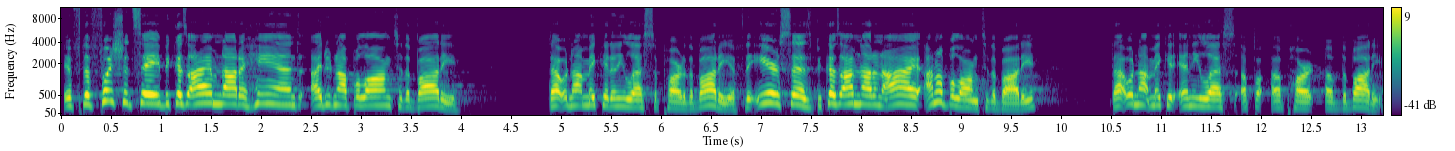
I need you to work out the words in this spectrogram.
If the foot should say, Because I am not a hand, I do not belong to the body, that would not make it any less a part of the body. If the ear says, Because I'm not an eye, I don't belong to the body, that would not make it any less a, part of the body.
